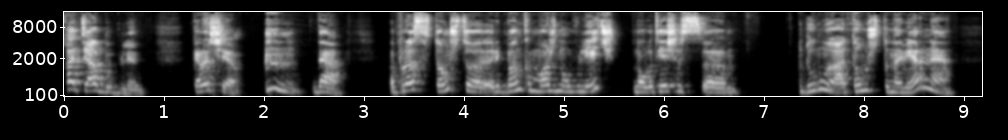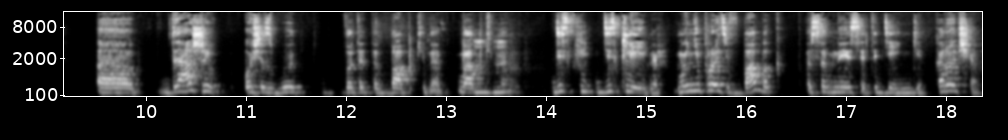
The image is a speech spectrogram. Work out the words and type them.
Хотя бы, блин. Короче, да. Вопрос в том, что ребенка можно увлечь, но вот я сейчас э, думаю о том, что, наверное, э, даже о, сейчас будет вот это бабкина, бабкина. Угу. Диск, дисклеймер. Мы не против бабок, особенно если это деньги. Короче,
